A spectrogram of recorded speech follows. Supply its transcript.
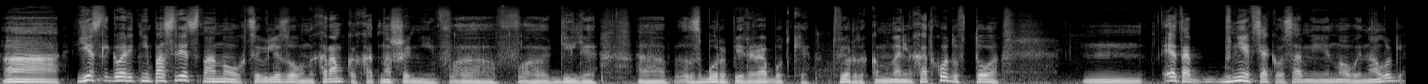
А, Если говорить непосредственно о новых цивилизованных рамках отношений в, в деле а, сбора переработки твердых коммунальных отходов, то это, вне всякого сомнения, новые налоги.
